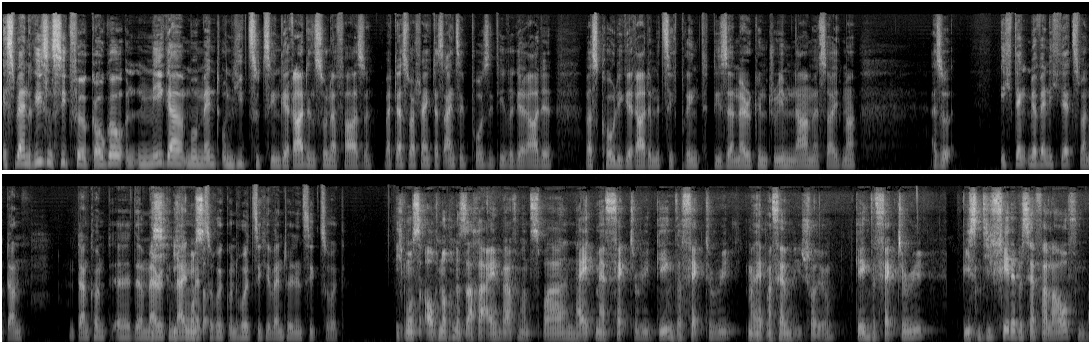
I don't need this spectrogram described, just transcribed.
es wäre ein Riesensieg für Gogo und ein mega Moment, um Heat zu ziehen, gerade in so einer Phase. Weil das wahrscheinlich das einzig Positive gerade, was Cody gerade mit sich bringt, dieser American Dream Name, sag ich mal. Also, ich denke mir, wenn nicht jetzt, wann dann? Und dann kommt äh, der American ich Nightmare muss- zurück und holt sich eventuell den Sieg zurück. Ich muss auch noch eine Sache einwerfen und zwar Nightmare Factory gegen The Factory, Nightmare Family, Entschuldigung, gegen The Factory. Wie ist denn die Fehde bisher verlaufen?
